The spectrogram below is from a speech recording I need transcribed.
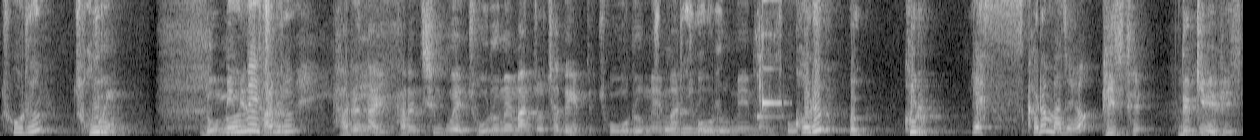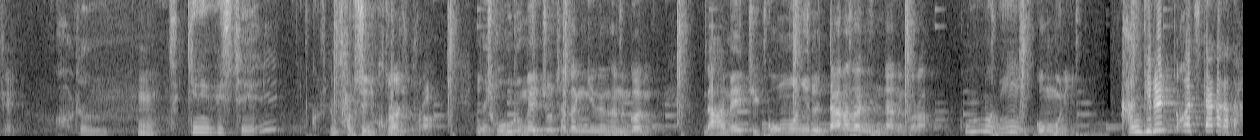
졸음? 조름 놈이면 놈의 다른 조름에? 다른 아이 다른 친구의 조름에만 쫓아다녔대 조름에만 조름에만. 조름에만 조름 걸음? 어, 걸음. 예스. 걸음 맞아요? 비슷해 느낌이 비슷해 걸음. 응. 느낌이 비슷해. 그럼 삼순이 구라지 구라. 이 네. 졸음에 쫓아다니는 하는 건 남의 뒷꽁무니를 따라다닌다는 거라. 꽃무늬. 꽁무니. 감기를 똑같이 따라가다.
